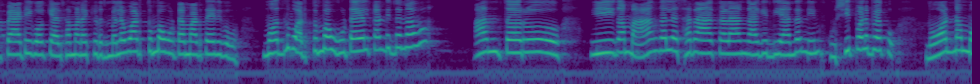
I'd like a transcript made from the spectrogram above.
ಪ್ಯಾಟಿಗೆ ಹೋಗಿ ಕೆಲಸ ಮಾಡಕ್ಕೆ ಹಿಡಿದ್ಮೇಲೆ ಹೊಟ್ಟೆ ತುಂಬ ಊಟ ಮಾಡ್ತಾ ಇದೀವಿ. ಮೊದಲು ಹೊಟ್ಟೆ ತುಂಬ ಊಟ ಹೇಳ್ಕೊಂಡಿದ್ದೆ ನಾವು. ಅಂಥವ್ರು ಈಗ ಮಾಂಗಲ್ಯ ಸರ ಹಾಕಳಂಗಾಗಿದ್ಯಾ ಅಂದ್ರೆ ನೀನು ಖುಷಿ ಪಡಬೇಕು. ನೋಡಿ ನಮ್ಮ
